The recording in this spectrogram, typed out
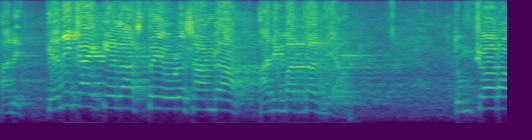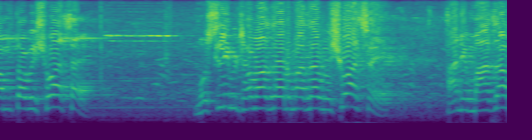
आणि त्यांनी काय केलं असतं एवढं सांगा आणि मतदान द्या. तुमच्यावर आमचा विश्वास आहे. मुस्लिम समाजावर माझा विश्वास आहे. आणि माझा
